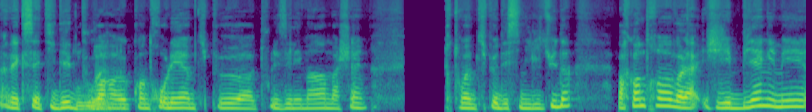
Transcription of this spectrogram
avec cette idée de pouvoir euh, contrôler un petit peu euh, tous les éléments, machin. Je retrouve un petit peu des similitudes. Par contre, euh, voilà, j'ai bien aimé,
